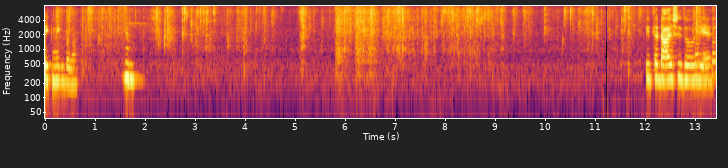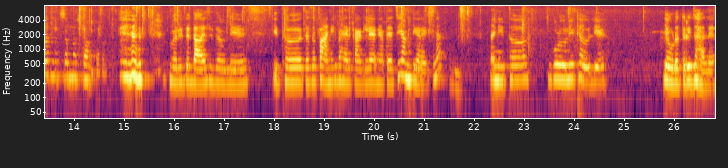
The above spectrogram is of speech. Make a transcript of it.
टेक्निक बघा. इथं डाळ शिजवली आहे. बरी इथं डाळ शिजवली आहे. इथं त्याचं पाणी बाहेर काढलंय आणि आता याची आमटी करायची ना. आणि इथं गुळवणी ठेवली आहे. एवढं तरी झालंय.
